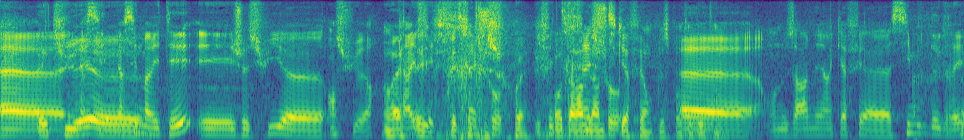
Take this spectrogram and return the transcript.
Euh, tu merci, es, merci, de m'inviter et je suis euh, en sueur car il, fait, très, chaud. Il fait on t'a ramené un petit café en plus pour te euh, On nous a ramené un café à 6000 degrés.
